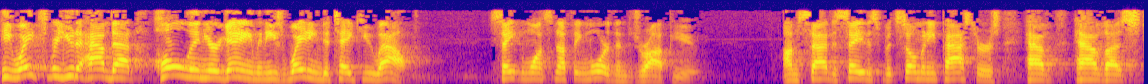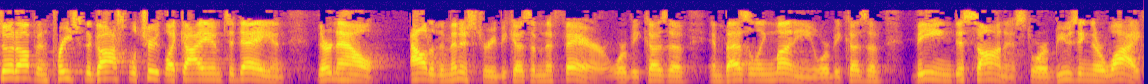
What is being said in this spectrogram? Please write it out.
he waits for you to have that hole in your game and he's waiting to take you out. Satan wants nothing more than to drop you. I'm sad to say this, but so many pastors have have uh, stood up and preached the gospel truth like I am today, and they're now out of the ministry because of an affair or because of embezzling money or because of being dishonest or abusing their wife.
